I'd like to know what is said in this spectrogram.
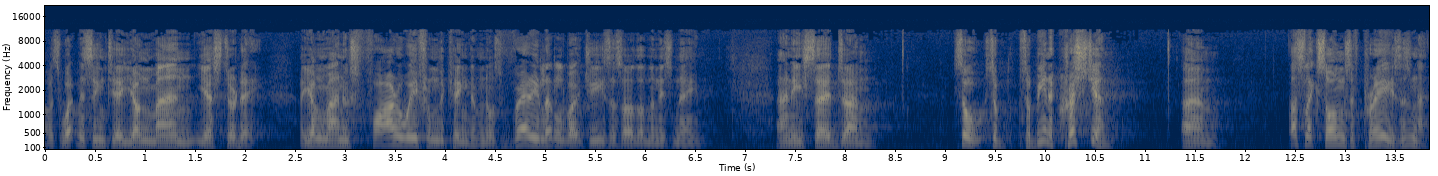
I was witnessing to a young man yesterday, a young man who's far away from the kingdom, knows very little about Jesus other than his name. And he said, um, So, so, so being a Christian, um, that's like songs of praise, isn't it?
